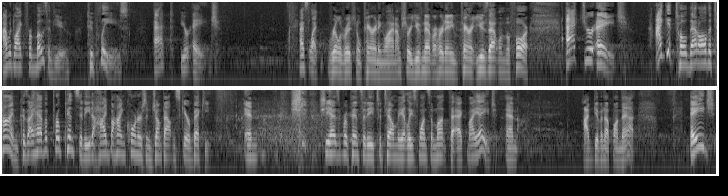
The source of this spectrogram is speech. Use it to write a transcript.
I would like for both of you to please act your age. That's like real original parenting line. I'm sure you've never heard any parent use that one before. Act your age. I get told that all the time because I have a propensity to hide behind corners and jump out and scare Becky. And she, she has a propensity to tell me at least once a month to act my age. And I've given up on that. Age,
